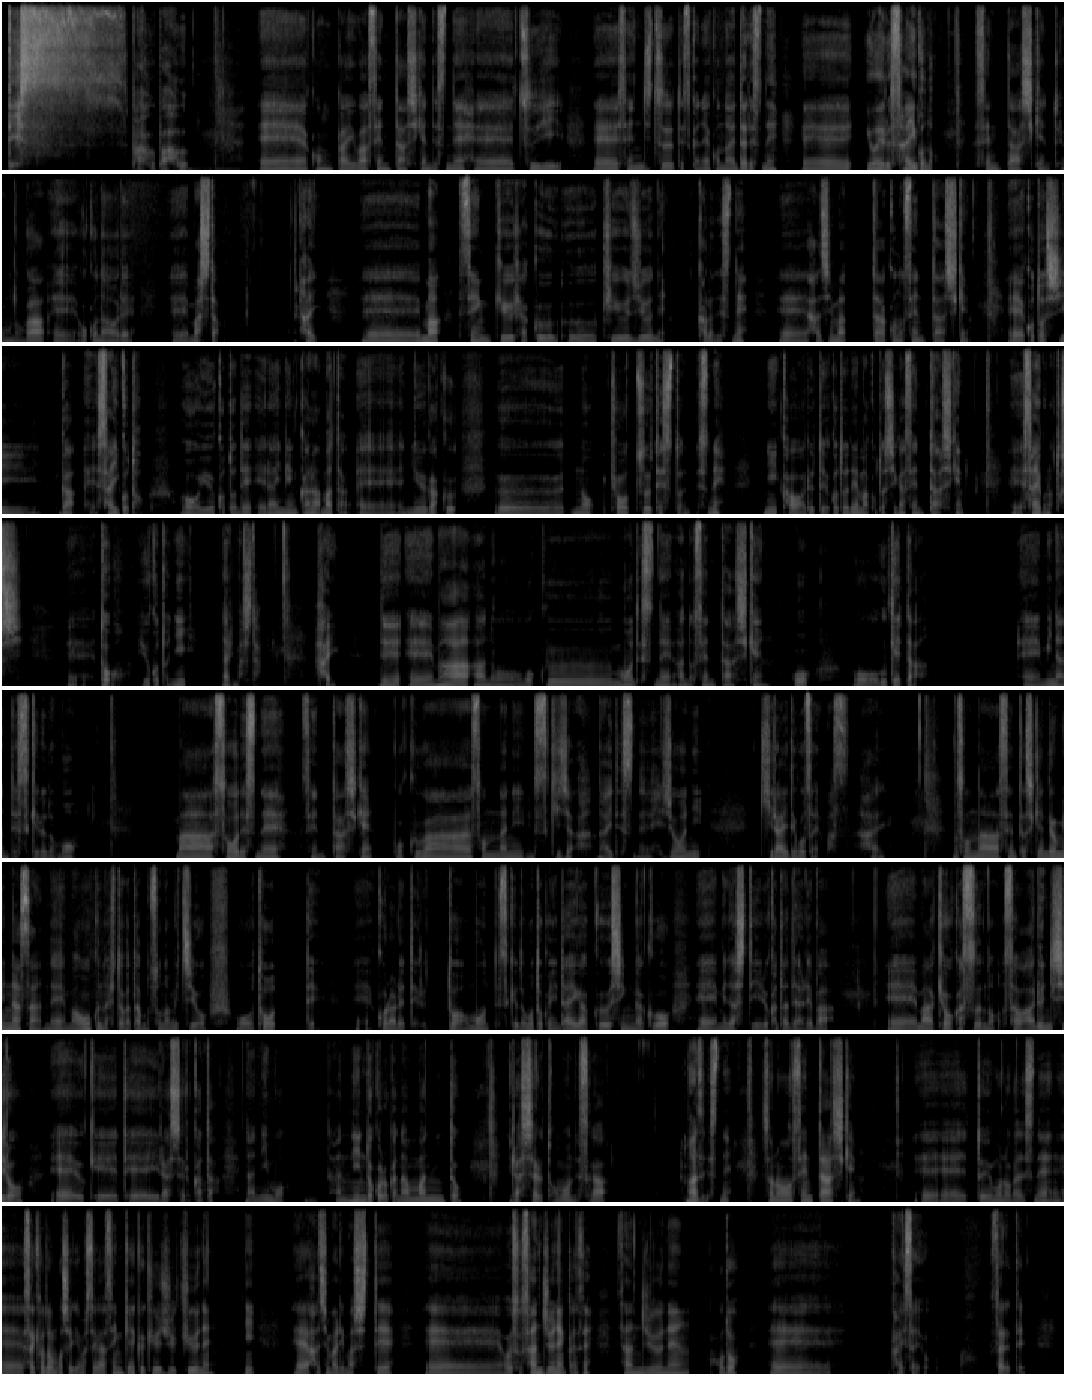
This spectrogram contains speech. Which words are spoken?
です。パフパフ。えー、今回はセンター試験ですね。えー、つい、えー、先日ですかね、この間ですね、えいわゆる最後のセンター試験というものが、え行われ、えました。はい。えー、まあ、1990年からですね、えー、始まったこのセンター試験、えー、今年が最後ということで、来年からまた、え入学の共通テストですね、に変わるということで、まあ、今年がセンター試験、え最後の年、えということになりました。はい。で、えー、まあ、あの、僕もですね、あの、センター試験を受けた、えー、身なんですけれども、まあ、そうですね、センター試験。僕はそんなに好きじゃないですね。非常に嫌いでございます。はい。そんなセンター試験。でも皆さんね、まあ多くの人が多分その道を通って、えー、来られてるとは思うんですけども、特に大学進学を、えー、目指している方であれば、えー、まあ教科数の差はあるにしろ、えー、受けていらっしゃる方、何人も、何人どころか何万人といらっしゃると思うんですが、まずですね、そのセンター試験、えー、というものがですね、えー、先ほども申し上げましたが、1999年に、えー、始まりまして、え、およそ30年間ですね、30年ほど、えー、開催をされて、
